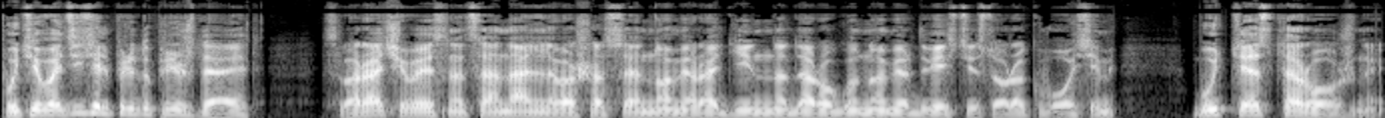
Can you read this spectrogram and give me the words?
Путеводитель предупреждает, сворачивая с национального шоссе номер один на дорогу номер 248, будьте осторожны,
